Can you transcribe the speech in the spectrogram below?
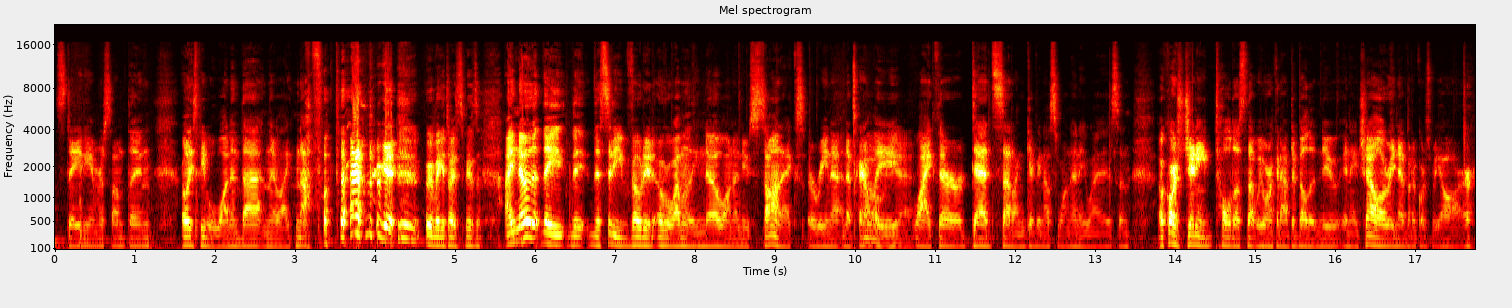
stadium or something, or at least people wanted that, and they're like, nah, fuck that. we're, we're gonna make it twice. Because I know that they the, the city voted overwhelmingly no on a new Sonics arena, and apparently Oh, yeah. like they're dead set on giving us one anyways. And of course, Jenny told us that we weren't gonna have to build a new NHL arena, but of course we are.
